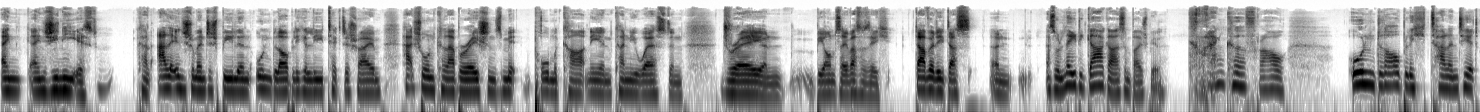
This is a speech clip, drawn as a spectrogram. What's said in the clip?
ein, ein Genie ist. kann alle Instrumente spielen, unglaubliche Liedtexte schreiben, hat schon Collaborations mit Paul McCartney und Kanye West und Dre und Beyoncé, was weiß ich. Da würde ich das, also Lady Gaga zum Beispiel, kranke Frau, unglaublich talentiert,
